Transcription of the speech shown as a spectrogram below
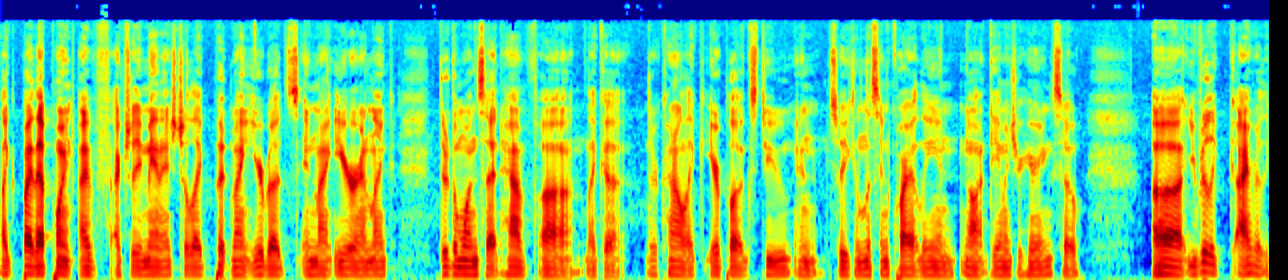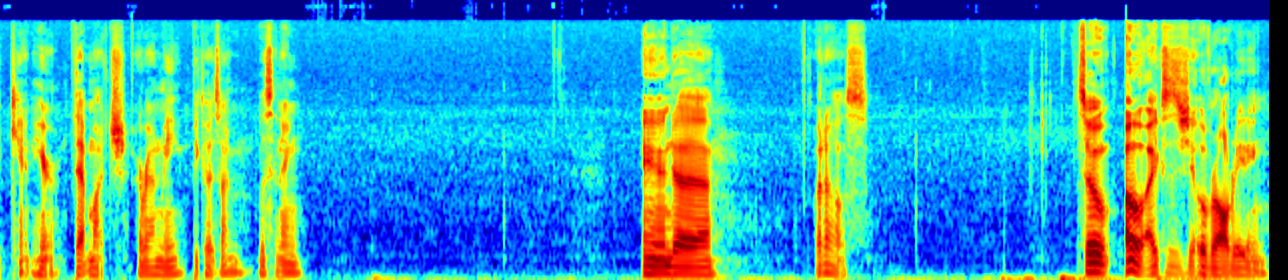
like by that point i've actually managed to like put my earbuds in my ear and like they're the ones that have uh like a they're kind of like earplugs too and so you can listen quietly and not damage your hearing so uh you really i really can't hear that much around me because i'm listening And uh, what else? So, oh, I guess overall rating.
